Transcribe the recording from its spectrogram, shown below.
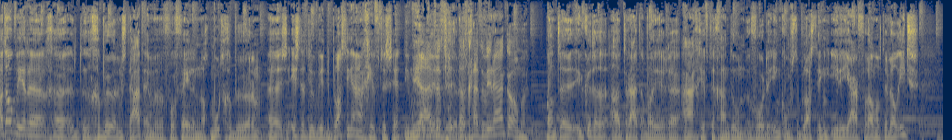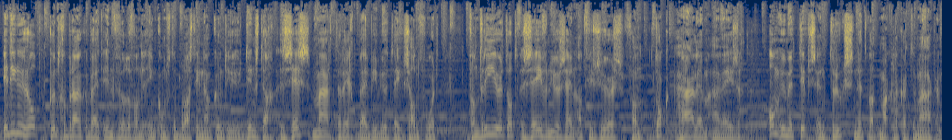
Wat ook weer eh, ge- gebeuren staat, en voor velen nog moet gebeuren... eh, is- is natuurlijk weer de belastingaangiftes. Hè? Die moet ook Ja, weer dat, de deur dat gaat er weer aankomen. Want eh, u kunt uiteraard allemaal weer eh, aangifte gaan doen voor de inkomstenbelasting. Ieder jaar verandert er wel iets. Indien u hulp kunt gebruiken bij het invullen van de inkomstenbelasting... dan kunt u dinsdag 6 maart terecht bij Bibliotheek Zandvoort. Van 3 uur tot 7 uur zijn adviseurs van DOC Haarlem aanwezig... om u met tips en trucs net wat makkelijker te maken.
